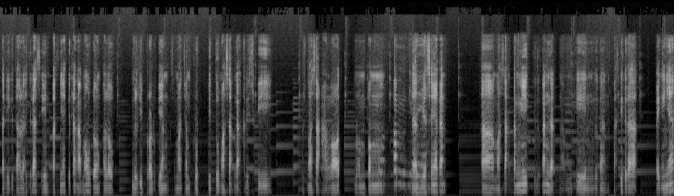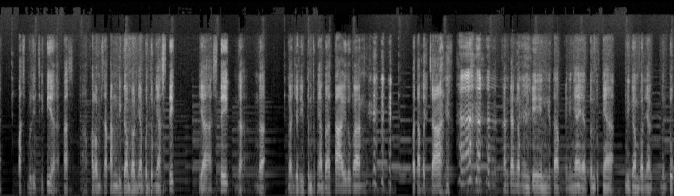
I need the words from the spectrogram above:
tadi kita udah jelasin pastinya kita nggak mau dong kalau beli produk yang semacam kerupuk itu masa nggak crispy terus masa alot melempem Melempem gitu dan ya. biasanya kan uh, masak tengik gitu kan nggak nggak mungkin gitu kan. Pasti kita pengennya pas beli ciki ya pas uh, kalau misalkan di gambarnya bentuknya stick ya stick nggak nggak nggak jadi bentuknya bata gitu kan. Bata pecah. Kan kan nggak mungkin kita pengennya ya bentuknya di gambarnya bentuk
